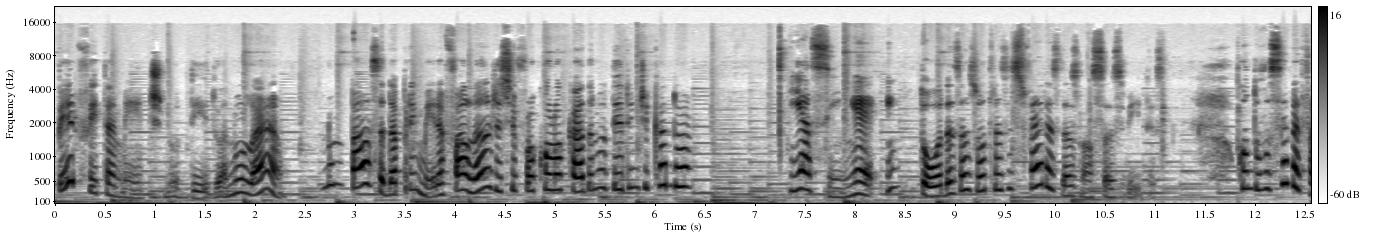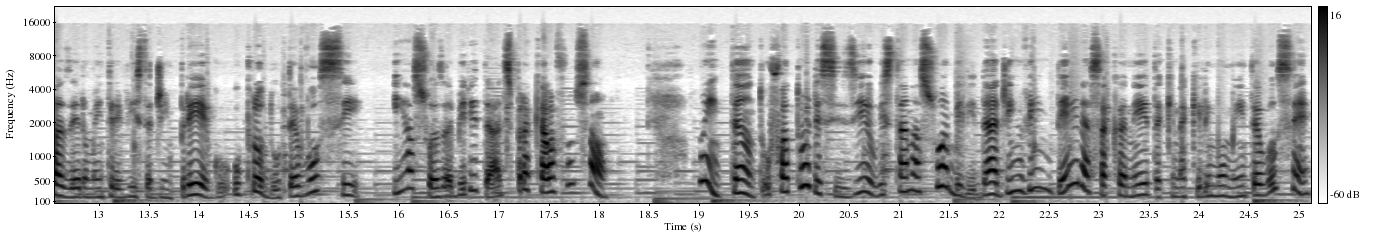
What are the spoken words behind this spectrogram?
perfeitamente no dedo anular não passa da primeira falange se for colocado no dedo indicador. E assim é em todas as outras esferas das nossas vidas. Quando você vai fazer uma entrevista de emprego, o produto é você e as suas habilidades para aquela função. No entanto, o fator decisivo está na sua habilidade em vender essa caneta que naquele momento é você.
